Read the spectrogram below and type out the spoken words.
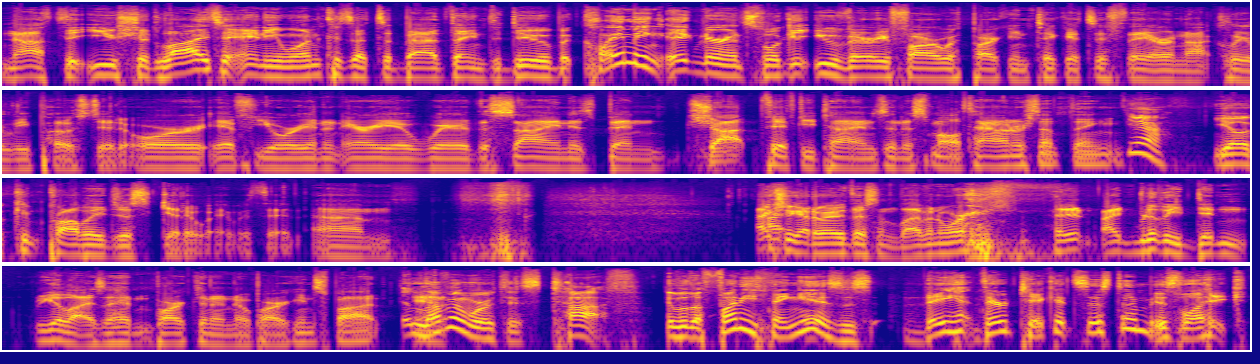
not that you should lie to anyone because that's a bad thing to do, but claiming ignorance will get you very far with parking tickets if they are not clearly posted or if you're in an area where the sign has been shot 50 times in a small town or something. Yeah. you'll can probably just get away with it. Um, I actually got away with this in Leavenworth. I, didn't, I really didn't realize I hadn't parked in a no parking spot. And- Leavenworth is tough. well, the funny thing is, is they their ticket system is like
